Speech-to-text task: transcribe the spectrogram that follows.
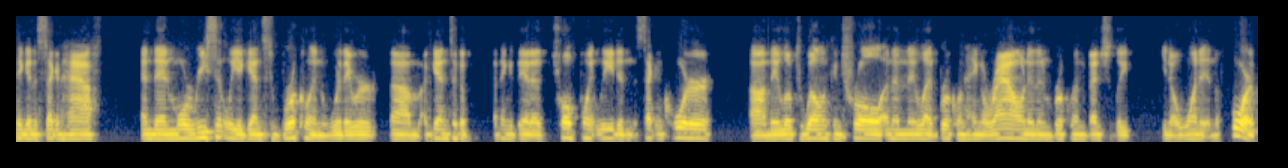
think, in the second half. And then more recently against Brooklyn, where they were um, again took a, I think they had a 12 point lead in the second quarter. Um, they looked well in control, and then they let Brooklyn hang around, and then Brooklyn eventually, you know, won it in the fourth.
